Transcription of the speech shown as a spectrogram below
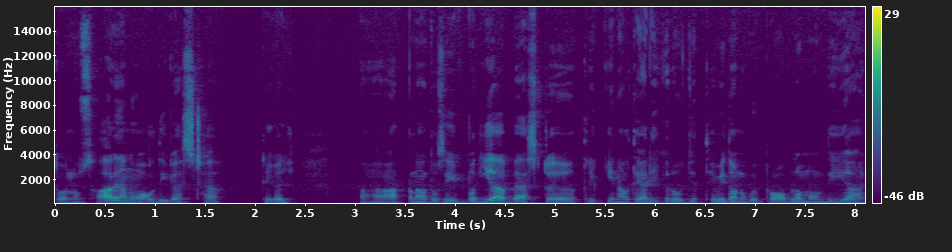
ਤੁਹਾਨੂੰ ਸਾਰਿਆਂ ਨੂੰ ਆਲ ਦੀ ਬੈਸਟ ਆ। ਠੀਕ ਆ ਜੀ। ਤਾਂ ਆਪਣਾ ਤੁਸੀਂ ਵਧੀਆ ਬੈਸਟ ਤਰੀਕੇ ਨਾਲ ਤਿਆਰੀ ਕਰੋ। ਜਿੱਥੇ ਵੀ ਤੁਹਾਨੂੰ ਕੋਈ ਪ੍ਰੋਬਲਮ ਆਉਂਦੀ ਆ,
